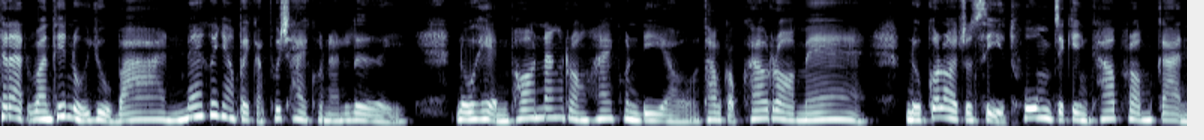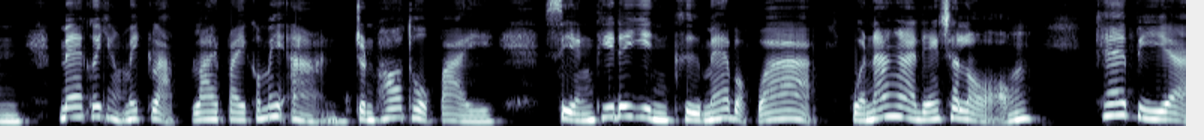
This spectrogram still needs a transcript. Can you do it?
ขนาดวันที่หนูอยู่บ้าน แม่ก็ยังไปกับผู้ชายคนนั้นเลย หนูเห็นพ่อนั่งร้องไห้คนเดียวทำกับข้าวรอแม่ หนูก็รอจนสี่ทุ่มจะกินข้าวพร้อมกัน แม่ก็ยังไม่กลับไลน์ไปก็ไม่อ่าน จนพ่อโทรไป เสียงที่ได้ยินคือแม่บอกว่า หัวหน้างานเลี้ยงฉลอง แค่เบียร์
